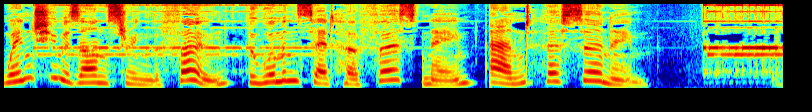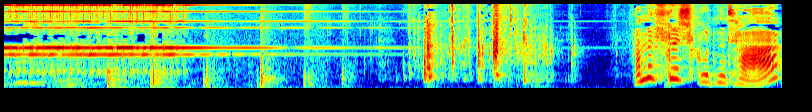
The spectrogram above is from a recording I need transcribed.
When she was answering the phone, the woman said her first name and her surname. Hanne Frisch, guten Tag.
